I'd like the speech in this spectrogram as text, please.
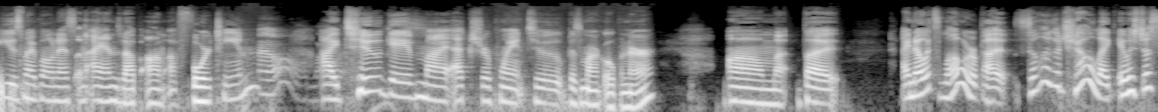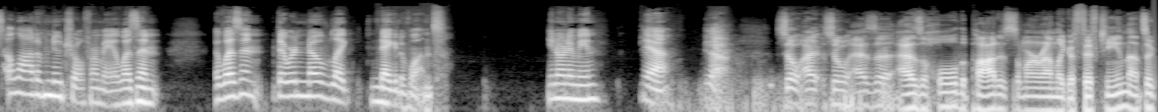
used my bonus and I ended up on a 14. Oh. I too gave my extra point to Bismarck opener. Um, but I know it's lower, but still a good show. Like it was just a lot of neutral for me. It wasn't it wasn't there were no like negative ones. You know what I mean? Yeah. yeah. So I so as a as a whole, the pod is somewhere around like a 15. That's a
